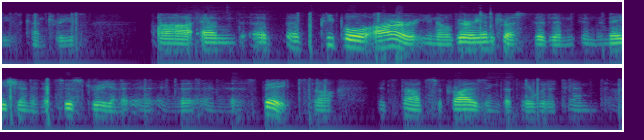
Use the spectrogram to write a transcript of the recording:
these countries, uh, and uh, uh, people are, you know, very interested in, in the nation and its history and, and, and its fate. So it's not surprising that they would attend uh,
